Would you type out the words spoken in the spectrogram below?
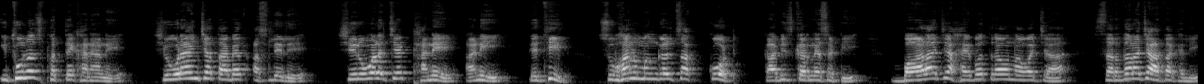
इथूनच फत्तेखानाने शिवरायांच्या ताब्यात असलेले शिरवळचे ठाणे आणि तेथील सुभानमंगळचा कोट काबीज करण्यासाठी बाळाजी हैबतराव नावाच्या सरदाराच्या हाताखाली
